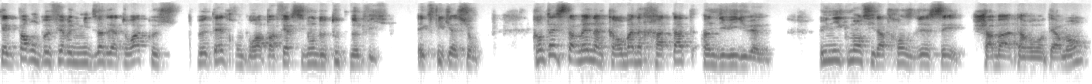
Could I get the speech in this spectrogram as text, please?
quelque part, on peut faire une mitzvah de la Torah que peut-être on ne pourra pas faire sinon de toute notre vie. Explication. Quand est-ce que tu amènes un korban khatat individuel? Uniquement s'il a transgressé Shabbat involontairement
